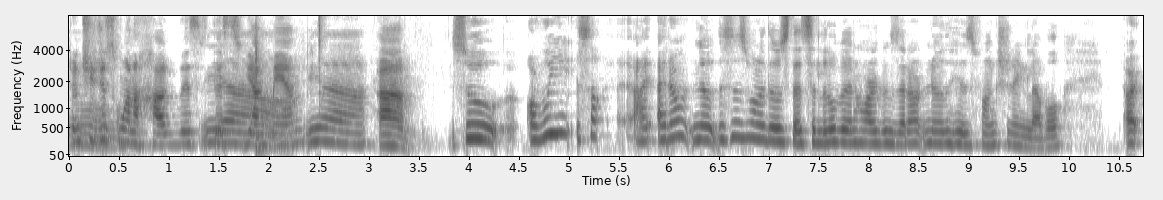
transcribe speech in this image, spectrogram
Don't you just want to hug this, this young man? Yeah. Um, So are we? So I, I don't know. This is one of those that's a little bit hard because I don't know his functioning level. Are,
